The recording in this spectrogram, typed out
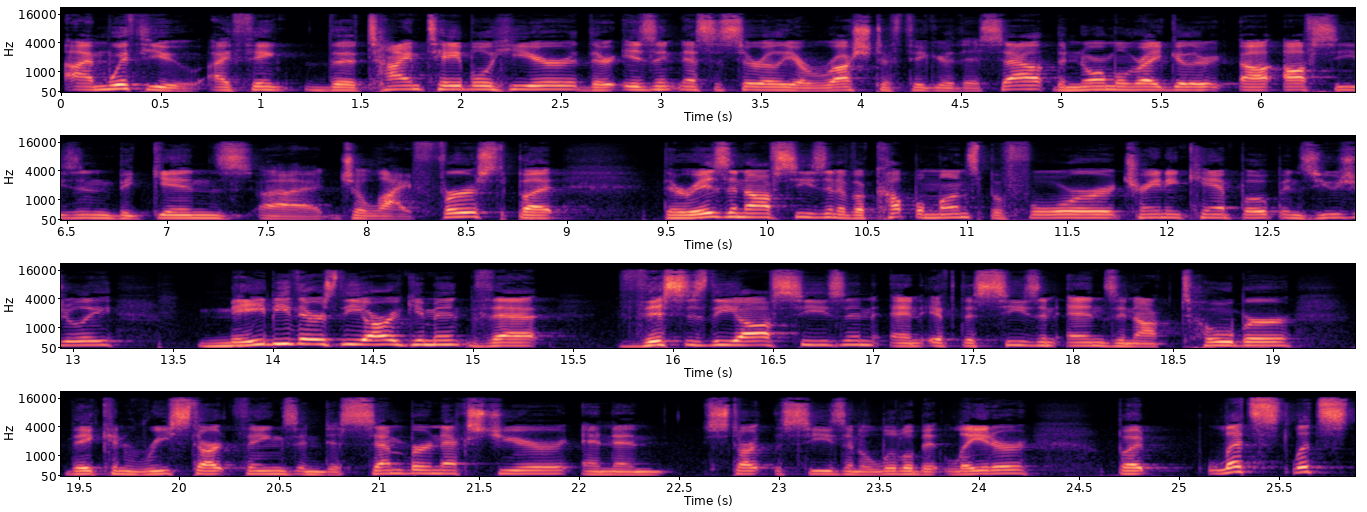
I'm with you. I think the timetable here, there isn't necessarily a rush to figure this out. The normal regular uh, off season begins uh, July 1st, but there is an off season of a couple months before training camp opens usually. Maybe there's the argument that this is the off season and if the season ends in October, they can restart things in December next year and then start the season a little bit later. But let's let's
